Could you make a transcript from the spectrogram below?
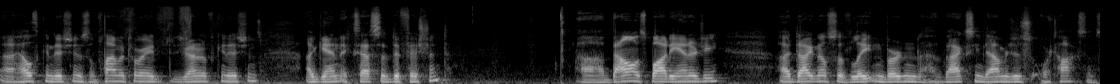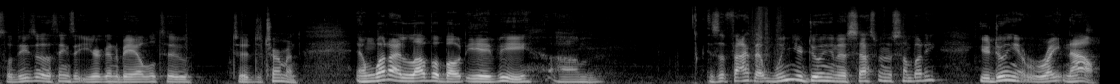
uh, health conditions, inflammatory degenerative conditions, again, excessive deficient, uh, balanced body energy, uh, diagnosis of latent burden vaccine damages or toxins. So these are the things that you're going to be able to, to determine. And what I love about EAV um, is the fact that when you're doing an assessment of somebody, you're doing it right now.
